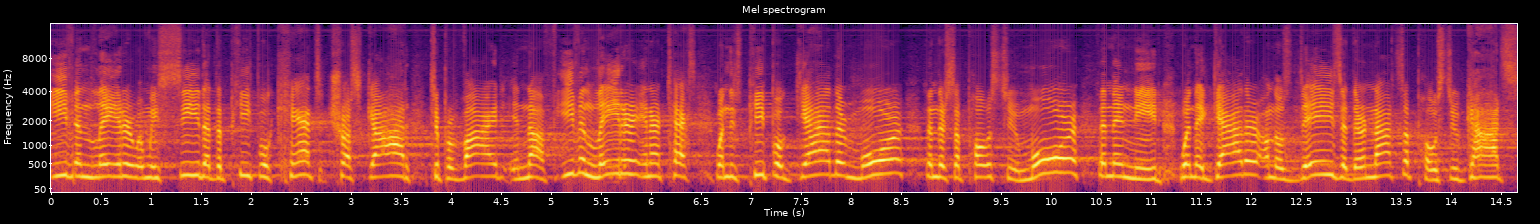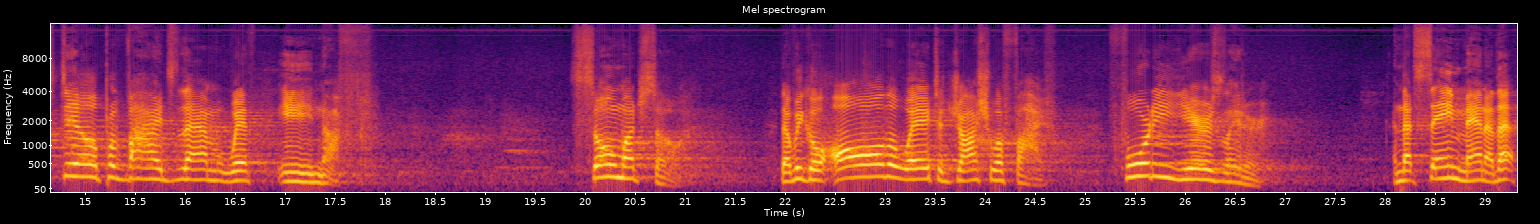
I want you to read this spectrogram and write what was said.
even later, when we see that the people can't trust God to provide enough, even later in our text, when these people gather more than they're supposed to, more than they need, when they gather on those days that they're not supposed to, God still provides them with enough. So much so that we go all the way to Joshua 5, 40 years later. And that same manna, that,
